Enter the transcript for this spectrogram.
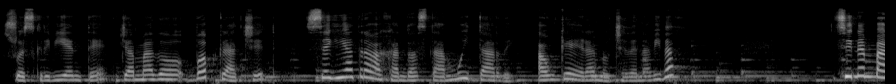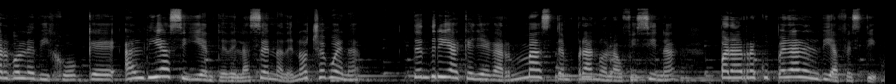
Su escribiente, llamado Bob Cratchit, seguía trabajando hasta muy tarde, aunque era noche de Navidad. Sin embargo, le dijo que al día siguiente de la cena de Nochebuena tendría que llegar más temprano a la oficina para recuperar el día festivo.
